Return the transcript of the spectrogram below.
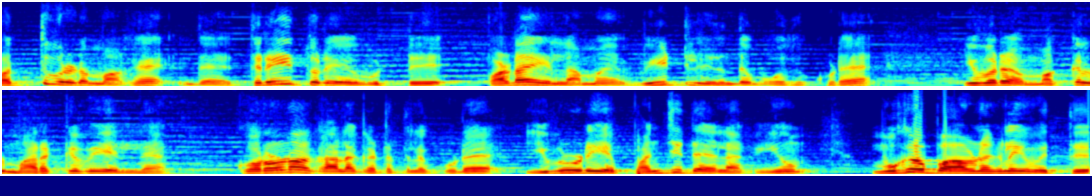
பத்து வருடமாக இந்த திரைத்துறையை விட்டு படம் இல்லாமல் வீட்டில் இருந்தபோது கூட இவரை மக்கள் மறக்கவே இல்லை. கொரோனா காலகட்டத்தில் கூட இவருடைய பஞ்சு டயலாக்கையும் முகபாவனைகளையும் வைத்து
